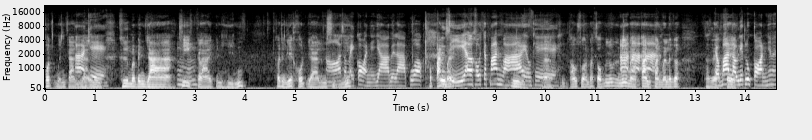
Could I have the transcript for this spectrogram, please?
คดเหมือนกันอ่าอย่างหนึงโอเคคือมันเป็นยาที่กลายเป็นหิน เขาถึงเรียกคดยาฤาอ๋อ ษีสมัยก่อนเนี่ยยาเวลาพวกเขาปั้นฤาไว้ษีเออเขาจะปั้นไว้มโอเคนะเอาส่วนผสมนู่นนี่มาอ่าปั้นอ่าปั้นไว้แล้วก็แถวบ้านเราเรียกลูกกรใช่ไหม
